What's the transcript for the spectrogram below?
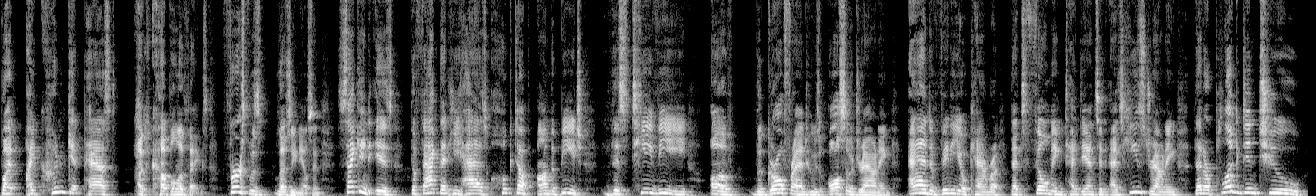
but I couldn't get past a couple of things. First was Leslie Nielsen. Second is the fact that he has hooked up on the beach this TV of the girlfriend who's also drowning and a video camera that's filming Ted Danson as he's drowning that are plugged into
